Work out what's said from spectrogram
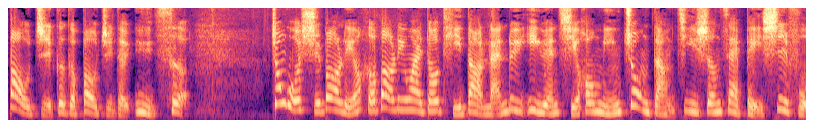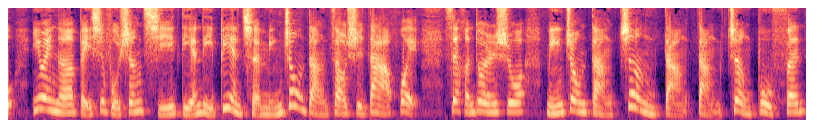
报纸各个报纸的预测。中国时报、联合报另外都提到，蓝绿议员齐轰民众党寄生在北市府，因为呢，北市府升旗典礼变成民众党造势大会，所以很多人说民众党政党党政不分。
